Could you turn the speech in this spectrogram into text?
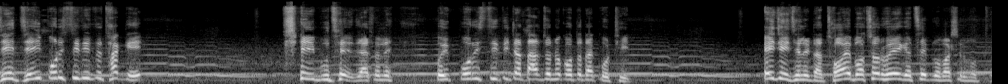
যে যেই পরিস্থিতিতে থাকে, সেই বুঝে যে আসলে ওই পরিস্থিতিটা তার জন্য কতটা কঠিন। এই যে ছেলেটা, ছয় বছর হয়ে গেছে প্রবাসের মধ্যে।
